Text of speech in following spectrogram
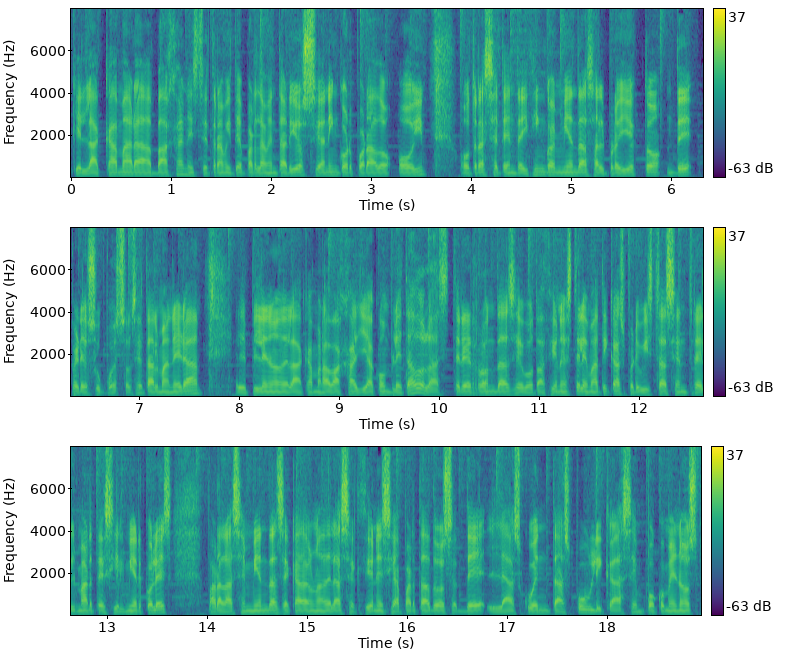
que en la Cámara Baja, en este trámite parlamentario, se han incorporado hoy otras 75 enmiendas al proyecto de presupuestos. De tal manera, el Pleno de la Cámara Baja ya ha completado las tres rondas de votaciones telemáticas previstas entre el martes y el miércoles para las enmiendas de cada una de las secciones y apartados de las cuentas públicas. En poco menos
